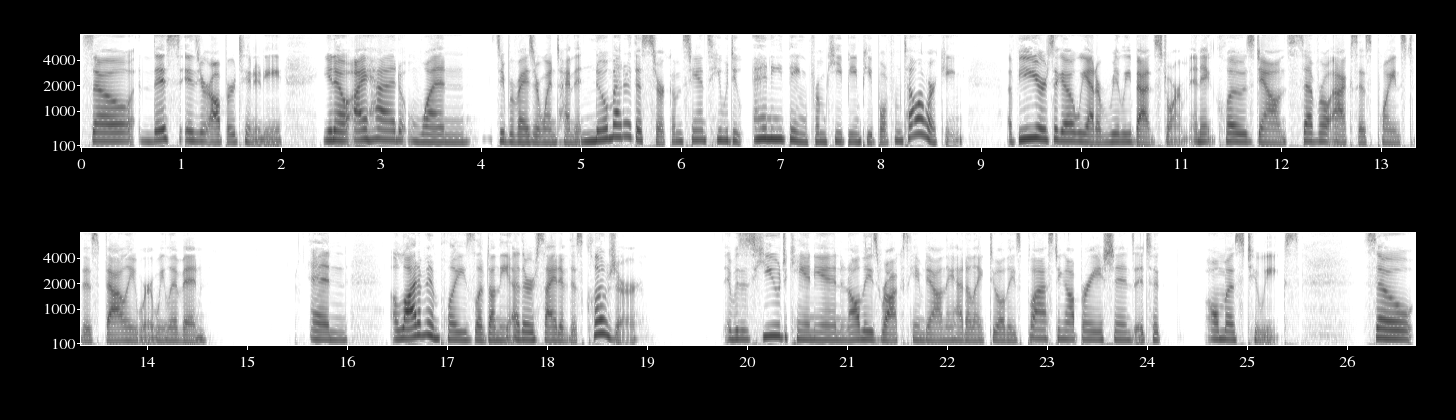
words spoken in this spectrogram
So, this is your opportunity. You know, I had one supervisor one time that no matter the circumstance, he would do anything from keeping people from teleworking. A few years ago, we had a really bad storm and it closed down several access points to this valley where we live in. And a lot of employees lived on the other side of this closure. It was this huge canyon and all these rocks came down. They had to like do all these blasting operations. It took almost two weeks. So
